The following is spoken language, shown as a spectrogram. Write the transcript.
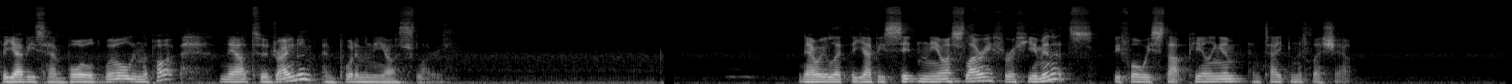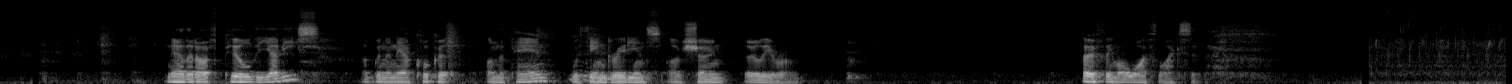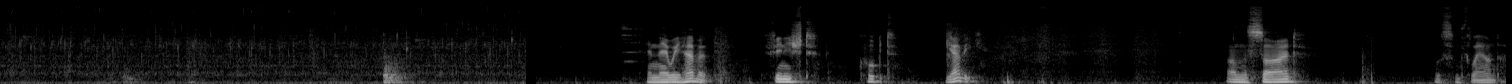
The yabbies have boiled well in the pot. Now to drain them and put them in the ice slurry. Now we let the yabbies sit in the ice slurry for a few minutes before we start peeling them and taking the flesh out. Now that I've peeled the yabbies, I'm going to now cook it on the pan with the ingredients I've shown earlier on. Hopefully my wife likes it. And there we have it, finished cooked yabby. On the side with some flounder.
